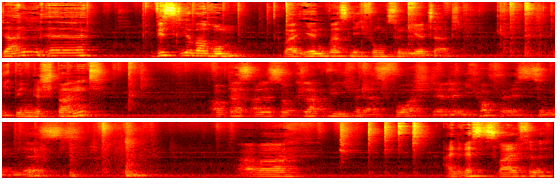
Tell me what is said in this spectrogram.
dann äh, wisst ihr warum weil irgendwas nicht funktioniert hat. Ich bin gespannt, ob das alles so klappt, wie ich mir das vorstelle. Ich hoffe es zumindest. Aber ein Restzweifel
